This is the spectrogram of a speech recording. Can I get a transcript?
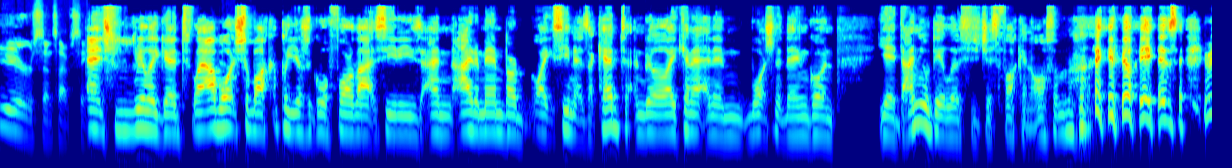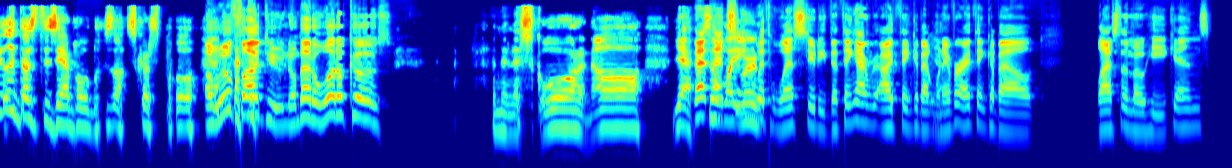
years since I've seen. it. It's really good. Like I watched it well, a couple of years ago for that series, and I remember like seeing it as a kid and really liking it, and then watching it then going, "Yeah, Daniel Day Lewis is just fucking awesome. he really is. He really does deserve all those Oscars, Bo. I will find you no matter what occurs. And then the score and oh, yeah. That, so that like scene we're with Wes Studi, the thing I, I think about Yeah. whenever I think about Last of the Mohicans,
